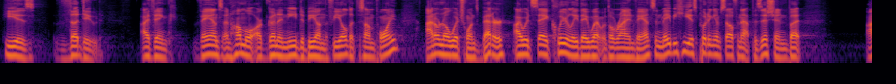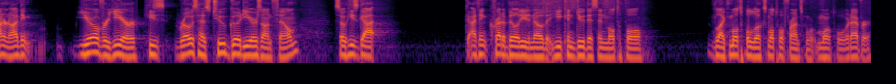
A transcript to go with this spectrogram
he is the dude. I think Vance and Hummel are gonna need to be on the field at some point. I don't know which one's better. I would say clearly they went with O'Rien Vance, and maybe he is putting himself in that position, but I don't know. I think year over year, he's Rose has two good years on film, so he's got I think credibility to know that he can do this in multiple like multiple looks, multiple fronts, multiple whatever.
